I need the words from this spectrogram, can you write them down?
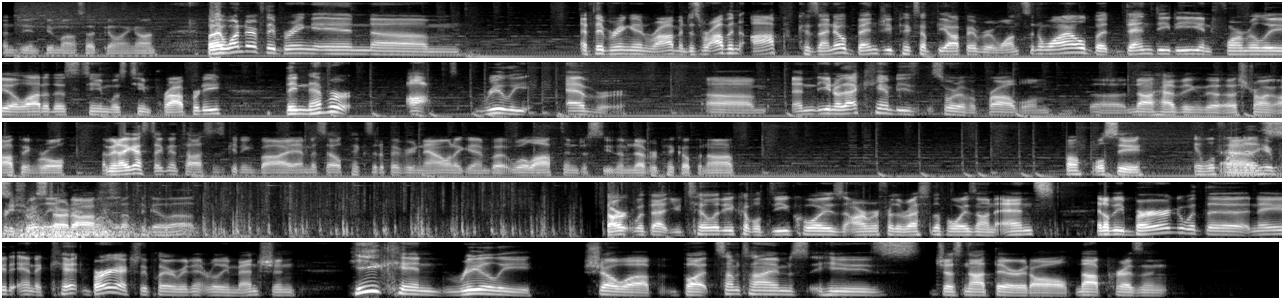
Benji and Dumas had going on. But I wonder if they bring in um, if they bring in Robin. Does Robin op? Because I know Benji picks up the op every once in a while, but Den DD and formerly a lot of this team was team property. They never opt, really ever. Um, and you know that can be sort of a problem, uh, not having the, a strong opping role. I mean, I guess Dignitas is getting by. MSL picks it up every now and again, but we'll often just see them never pick up an op. Well, we'll see. Yeah, we'll find out here As pretty shortly. start off. about to go up. Start with that utility, a couple decoys, armor for the rest of the boys on ENCE. It'll be Berg with the nade and a kit. Berg, actually, a player we didn't really mention. He can really show up, but sometimes he's just not there at all, not present.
